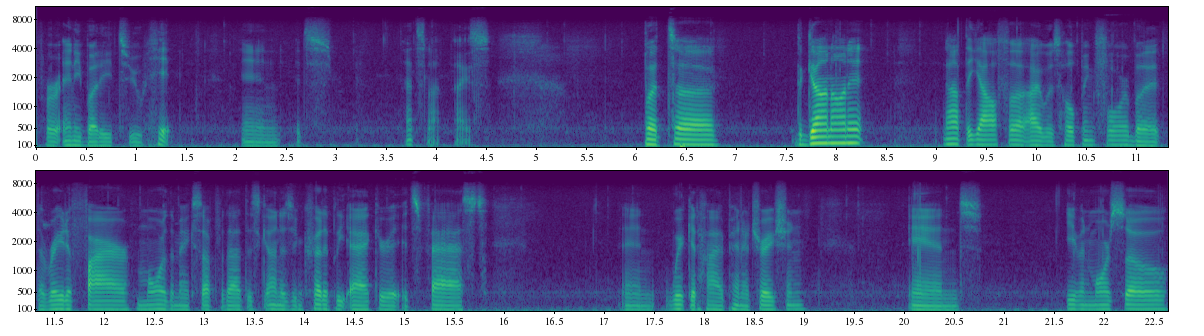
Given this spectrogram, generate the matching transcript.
for anybody to hit. And it's that's not nice. But uh, the gun on it, not the alpha I was hoping for, but the rate of fire more than makes up for that. This gun is incredibly accurate, it's fast, and wicked high penetration. And even more so,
